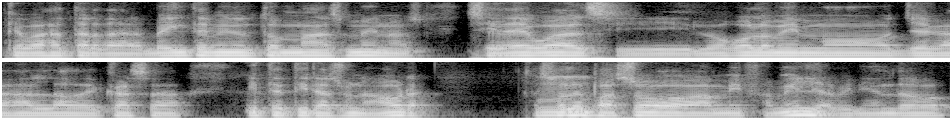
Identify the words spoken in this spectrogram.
¿qué vas a tardar? ¿20 minutos más, menos? Si da igual, si luego lo mismo llegas al lado de casa y te tiras una hora. Eso le mm. pasó a mi familia viniendo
